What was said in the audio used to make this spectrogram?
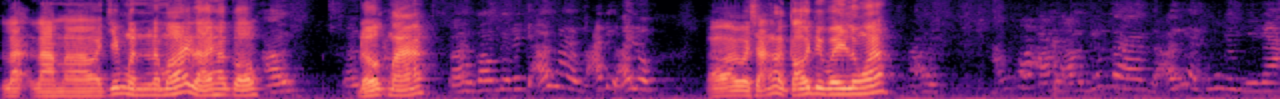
là làm ờ, chứng minh là mới lại hả cô? Ừ. Rồi được mà. Rồi con tôi nó chở nó đi gửi luôn. rồi sẵn là coi tivi luôn á không có ờ ờ giúp ờ, gửi là cũng như gì nè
